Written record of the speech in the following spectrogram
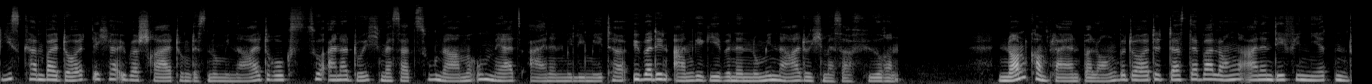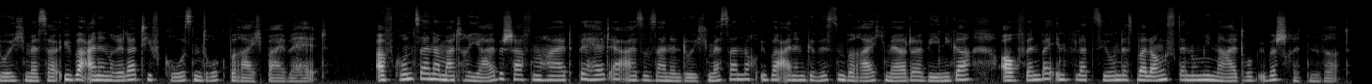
dies kann bei deutlicher Überschreitung des Nominaldrucks zu einer Durchmesserzunahme um mehr als einen Millimeter über den angegebenen Nominaldurchmesser führen. Non-compliant Ballon bedeutet, dass der Ballon einen definierten Durchmesser über einen relativ großen Druckbereich beibehält. Aufgrund seiner Materialbeschaffenheit behält er also seinen Durchmesser noch über einen gewissen Bereich mehr oder weniger, auch wenn bei Inflation des Ballons der Nominaldruck überschritten wird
